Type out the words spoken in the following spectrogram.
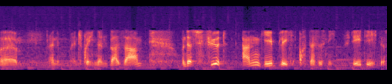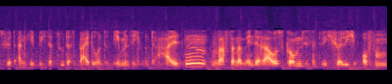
äh, einem entsprechenden Bazar. Und das führt angeblich, auch das ist nicht bestätigt, das führt angeblich dazu, dass beide Unternehmen sich unterhalten. Was dann am Ende rauskommt, ist natürlich völlig offen.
